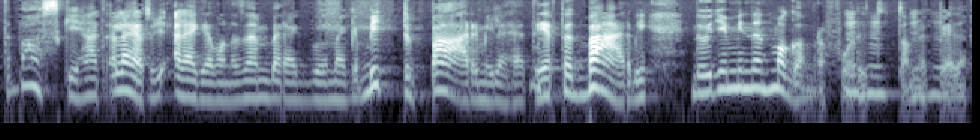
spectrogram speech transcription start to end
De baszki, hát lehet, hogy elege van az emberekből, meg mit, bármi lehet, érted? Bármi. De hogy én mindent magamra fordítottam uh-huh, uh-huh. például.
